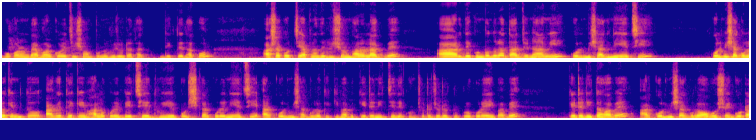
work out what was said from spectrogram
উপকরণ ব্যবহার করেছি সম্পূর্ণ ভিডিওটা দেখতে থাকুন। আশা করছি আপনাদের ভীষণ ভালো লাগবে। আর দেখুন বন্ধুরা, তার জন্য আমি কলমি শাক নিয়েছি। কলমি শাকগুলো কিন্তু আগে থেকেই ভালো করে বেছে, ধুয়ে, পরিষ্কার করে নিয়েছি। আর কলমি শাকগুলোকে কীভাবে কেটে নিচ্ছি দেখুন, ছোট ছোট টুকরো করে এইভাবে কেটে নিতে হবে। আর কলমি শাকগুলো অবশ্যই গোটা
